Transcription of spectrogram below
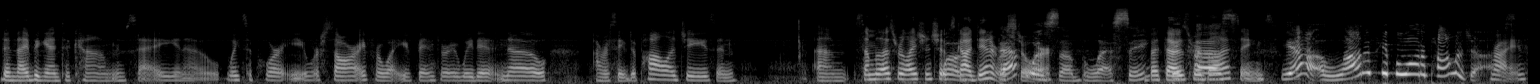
then they began to come and say, you know, we support you. We're sorry for what you've been through. We didn't know. I received apologies, and um, some of those relationships Well, God didn't that restore. That was a blessing. but those were blessings. Yeah, a lot of people won't apologize. Right.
